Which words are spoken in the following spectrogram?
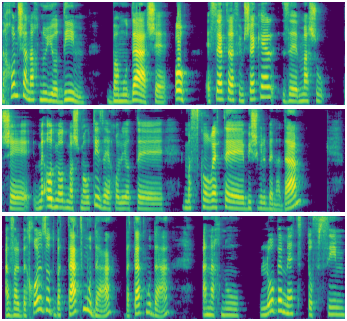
נכון שאנחנו יודעים במודע שאו, עשרת אלפים שקל זה משהו שמאוד מאוד משמעותי, זה יכול להיות uh, משכורת אה, בשביל בן אדם, אבל בכל זאת בתת מודע, בתת מודע, אנחנו לא באמת תופסים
